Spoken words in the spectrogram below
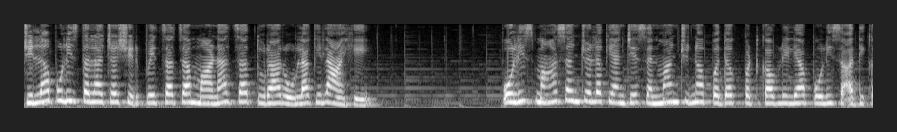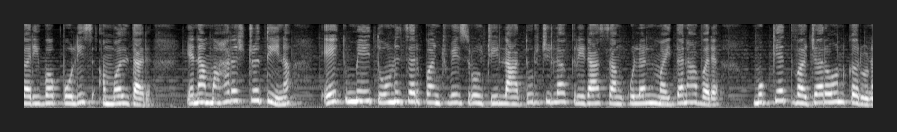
जिल्हा पोलीस दलाच्या शिरपेचाचा मानाचा तुरा रोवला गेला आहे. पोलीस महासंचालक यांचे सन्मानचिन्ह पदक पटकावलेल्या पोलीस अधिकारी व पोलीस अंमलदार यांना महाराष्ट्र दिन एक मे दोन हजार पंचवीस रोजी लातूर जिल्हा क्रीडा संकुलन मैदानावर मुख्य ध्वजारोहण करून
